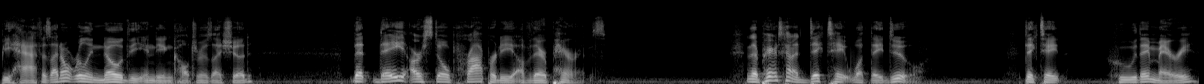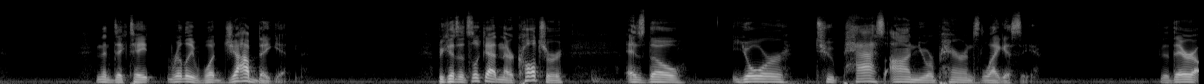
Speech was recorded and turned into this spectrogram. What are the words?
behalf as i don't really know the indian culture as i should that they are still property of their parents. And their parents kind of dictate what they do. Dictate who they marry and then dictate really what job they get because it's looked at in their culture as though you're to pass on your parents' legacy. There,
